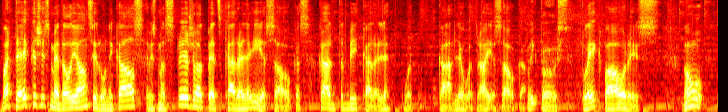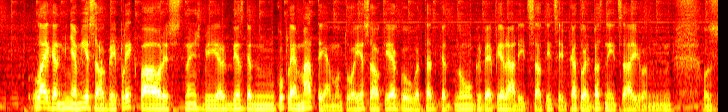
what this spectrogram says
Var teikt, ka šis medaļons ir unikāls, vismaz spriežot pēc karaļa iesaukas. Kāda tad bija karaļa ot- Kārļa otrā iesauka? Likpauris. Plikpauris. Nu, lai gan viņam iesauka bija plikpauris, viņš bija ar diezgan kupliem matiem, un to iesauku ieguva tad, kad nu, gribēja pierādīt savu ticību katoļu baznīcai, uz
